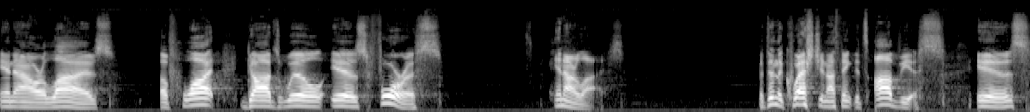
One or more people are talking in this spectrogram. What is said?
in our lives of what God's will is for us in our lives. But then the question I think that's obvious is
